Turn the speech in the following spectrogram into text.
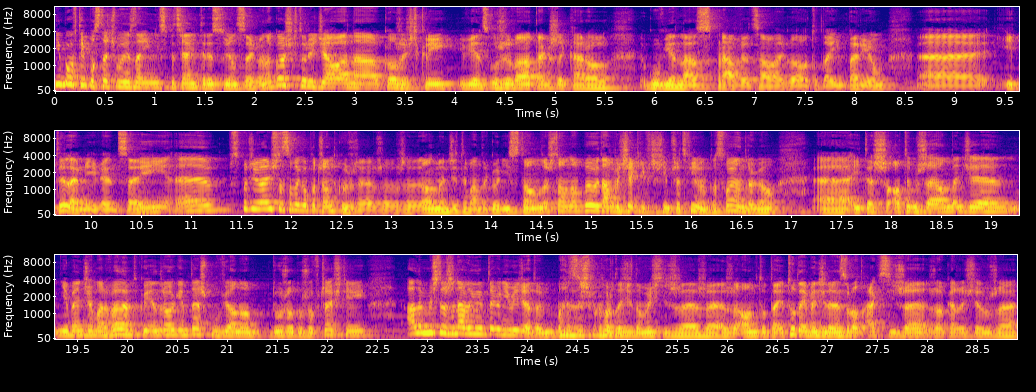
nie było w tej postaci moim zdaniem nic specjalnie interesującego. No gość, który działa na korzyść Kree, więc używa także Karol głównie dla sprawy całego tutaj imperium e, i tyle mniej więcej. E, spodziewałem się od samego początku, że, że, że on będzie tym antagonistą. Zresztą no, były tam wycieki wcześniej przed filmem, to swoją drogą. E, I też o tym, że on będzie, nie będzie Marvelem, tylko Jędrogiem też mówiono dużo, dużo wcześniej. Ale myślę, że nawet gdybym tego nie wiedział, to bardzo szybko można się domyślić, że, że, że on tutaj, tutaj będzie ten zwrot akcji, że, że okaże się, że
